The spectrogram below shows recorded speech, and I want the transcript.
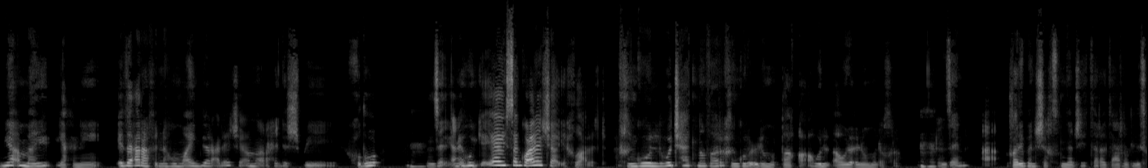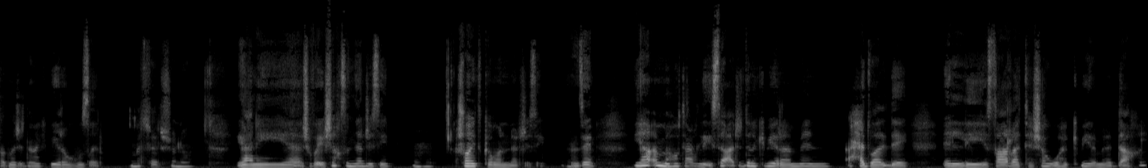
يا إما ي- يعني إذا عرف إنه ما يقدر عليك يا إما راح يدش بخضوع. إنزين يعني هو يا يسقوا عليك يا يخضع عليك خلينا نقول وجهة نظر خلينا نقول علوم الطاقة أو ال- أو العلوم الأخرى مهم. إنزين غالبا الشخص النرجسي ترى تعرض لصدمة جدا كبيرة وهو صغير مثل شنو؟ يعني شوفي الشخص النرجسي. شلون يتكون النرجسي. إنزين يا إما هو تعرض لإساءة جدا كبيرة من أحد والديه اللي صار له تشوه كبير من الداخل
